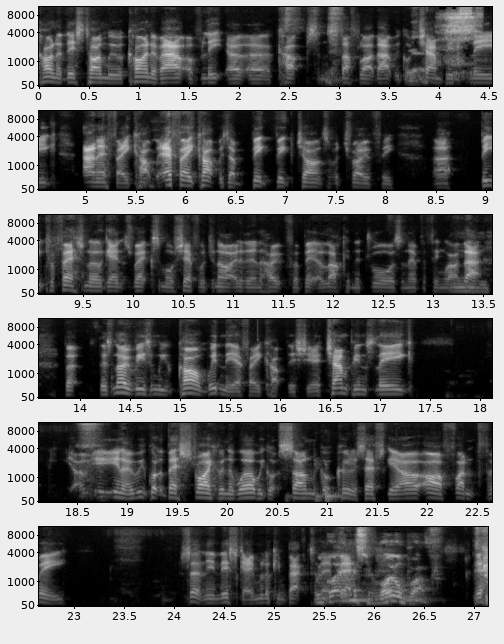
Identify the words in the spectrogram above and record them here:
kind of this time, we were kind of out of le- uh, uh cups and stuff like that. We got yeah. Champions League and FA Cup. FA Cup is a big, big chance of a trophy. Be professional against Wrexham or Sheffield United and then hope for a bit of luck in the draws and everything like mm. that. But there's no reason we can't win the FA Cup this year. Champions League, you know, we've got the best striker in the world. We've got Son, we've got Kulusevski. Our, our front three, certainly in this game, looking back to we've their got best. Emerson Royal, bruv. Yeah.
